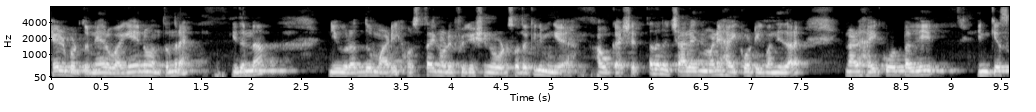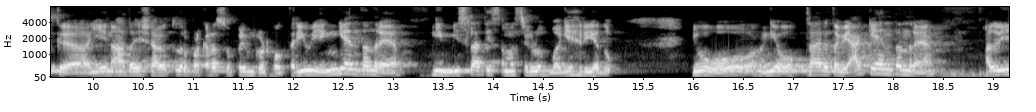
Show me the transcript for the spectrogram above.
ಹೇಳ್ಬಿಡ್ತು ನೇರವಾಗಿ. ಏನು ಅಂತಂದರೆ, ಇದನ್ನು ನೀವು ರದ್ದು ಮಾಡಿ, ಹೊಸದಾಗಿ ನೋಟಿಫಿಕೇಶನ್ ಓಡಿಸೋದಕ್ಕೆ ನಿಮಗೆ ಅವಕಾಶ ಇತ್ತು. ಅದನ್ನು ಚಾಲೆಂಜ್ ಮಾಡಿ ಹೈಕೋರ್ಟಿಗೆ ಬಂದಿದ್ದಾರೆ. ನಾಳೆ ಹೈಕೋರ್ಟಲ್ಲಿ ಇನ್ ಕೇಸ್ ಏನು ಆದೇಶ ಆಗುತ್ತೋ ಅದ್ರ ಪ್ರಕಾರ ಸುಪ್ರೀಂ ಕೋರ್ಟ್ ಹೋಗ್ತಾರೆ. ಇವು ಹೆಂಗೆ ಅಂತಂದರೆ, ಈ ಮೀಸಲಾತಿ ಸಮಸ್ಯೆಗಳು ಬಗೆಹರಿಯೋದು. ಇವು ಹಂಗೆ ಹೋಗ್ತಾ ಇರ್ತವೆ. ಯಾಕೆ ಅಂತಂದ್ರೆ ಅಲ್ಲಿ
